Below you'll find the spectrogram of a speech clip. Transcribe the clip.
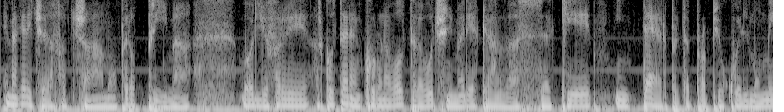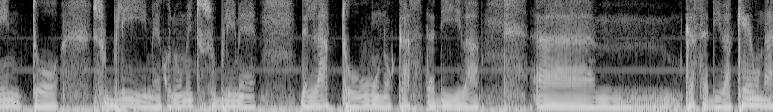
E magari ce la facciamo, però prima voglio farvi ascoltare ancora una volta la voce di Maria Callas che interpreta proprio quel momento sublime, quel momento sublime dell'atto 1, Casta Diva, ehm, Castadiva, che è una,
